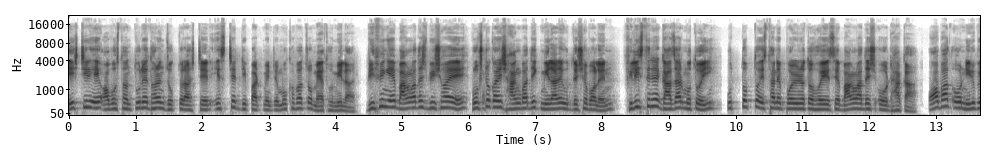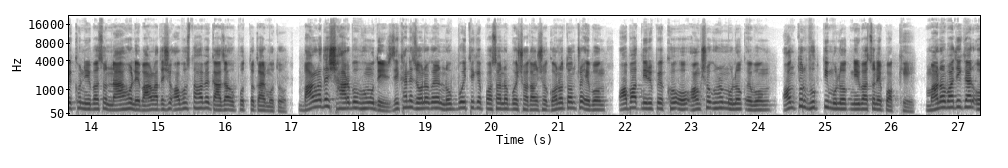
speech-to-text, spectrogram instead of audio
দেশটির এই অবস্থান তুলে ধরেন যুক্তরাষ্ট্রের স্টেট ডিপার্টমেন্টের মুখপাত্র ম্যাথু মিলার। ব্রিফিংয়ে বাংলাদেশ বিষয়ে প্রশ্নকারী সাংবাদিক মিলারের উদ্দেশ্যে বলেন, ফিলিস্তিনের গাজার মতোই উত্তপ্ত স্থানে পরিণত হয়েছে বাংলাদেশ ও ঢাকা। অবাধ ও নিরপেক্ষ নির্বাচন না হলে বাংলাদেশের অবস্থা হবে গাজা উপত্যকার মতো। বাংলাদেশ সার্বভৌম দেশ, যেখানে জনগণের নব্বই থেকে পঁচানব্বই শতাংশ গণতন্ত্র এবং অবাধ, নিরপেক্ষ ও অংশগ্রহণমূলক এবং অন্তর্ভুক্তিমূলক নির্বাচনের পক্ষে। মানবাধিকার ও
